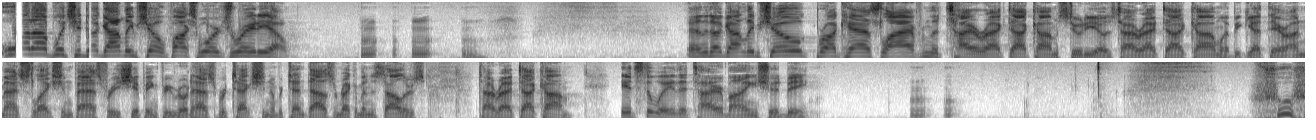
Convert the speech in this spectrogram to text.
What up with you, Doug Gottlieb Show, Fox Sports Radio. Mm-mm-mm. And the Doug Gottlieb Show broadcasts live from the TireRack.com studios. TireRack.com will help you get there. Unmatched selection, fast free shipping, free road hazard protection, over 10,000 recommended installers. TireRack.com. It's the way that tire buying should be. Mm-mm. Whew.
